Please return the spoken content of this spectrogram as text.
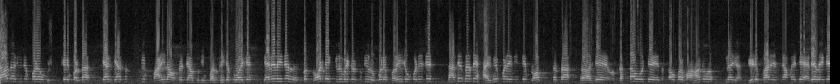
રાહદારીઓને પણ મુશ્કેલી પડતા ક્યાંક જ્યાં સુધી પાણી ના આવશે ત્યાં સુધી બંધ થઈ જતું હોય છે. તેને લઈને લગભગ દોઢ બે કિલોમીટર સુધી લોકોને ફરી જવું પડે છે. સાથે સાથે હાઈવે પણ એ રીતે બ્લોક થતા જે રસ્તાઓ છે, એ રસ્તા ઉપર વાહનો ભીડ ભાડ આપે છે. એને લઈને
